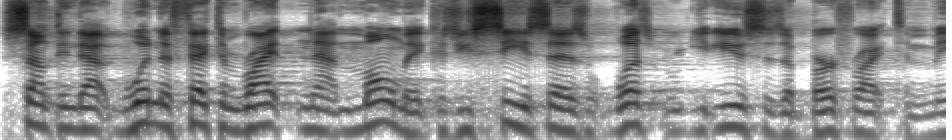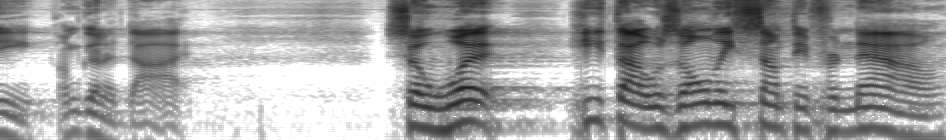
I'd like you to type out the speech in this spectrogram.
something that wouldn't affect him right in that moment because you see, it says, What use is a birthright to me? I'm going to die. So, what he thought was only something for now,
